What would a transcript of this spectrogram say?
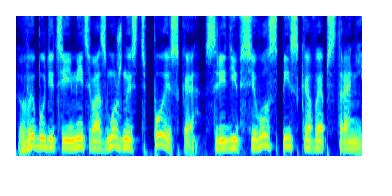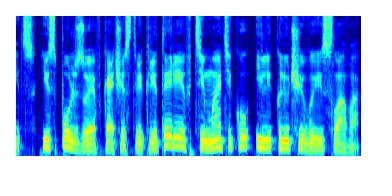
вы будете иметь возможность поиска среди всего списка веб-страниц, используя в качестве критериев тематику или ключевые слова.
